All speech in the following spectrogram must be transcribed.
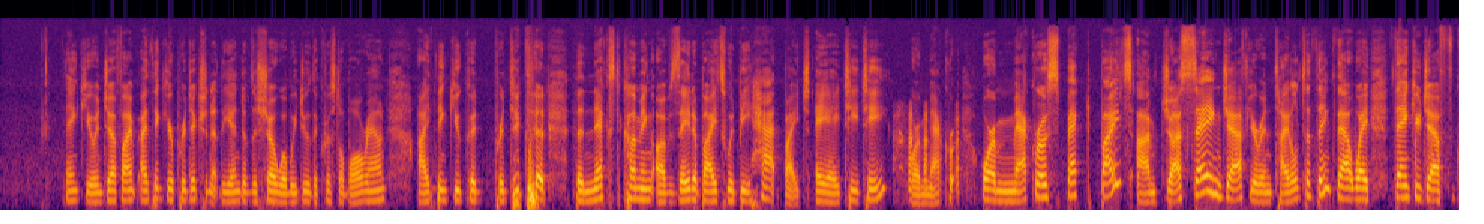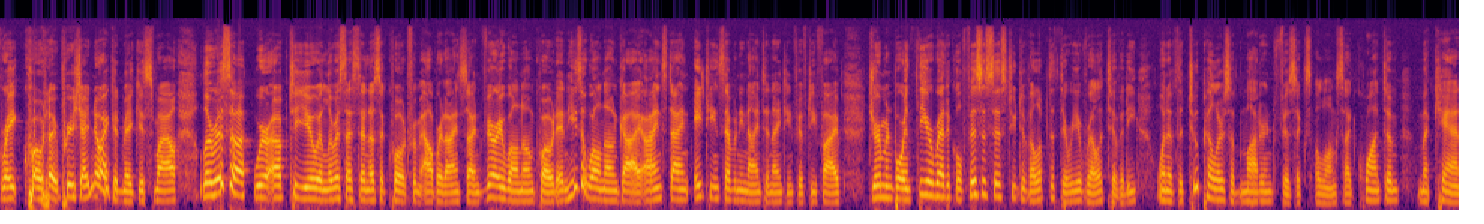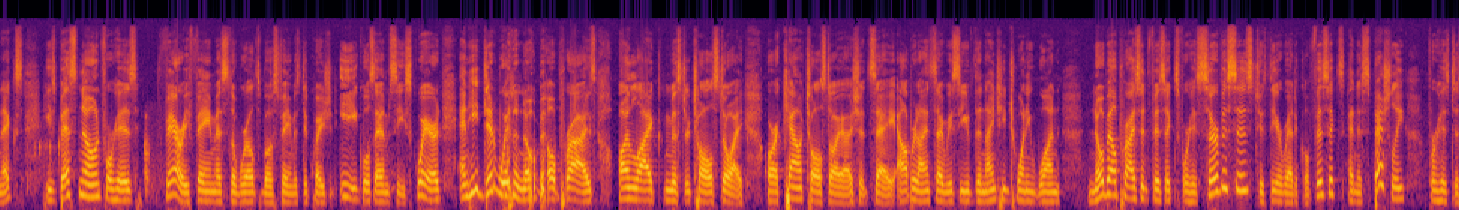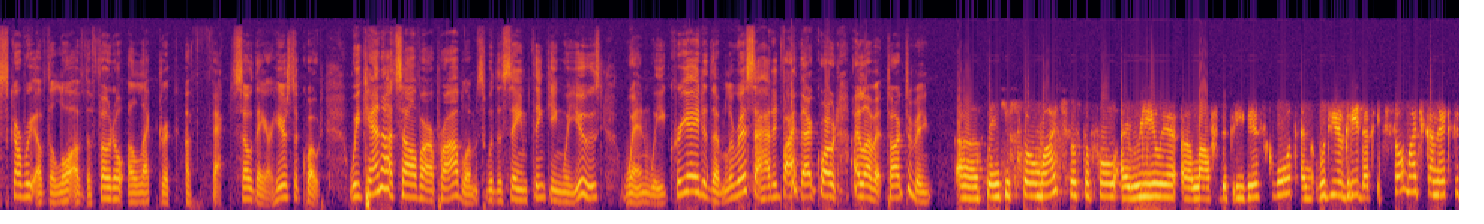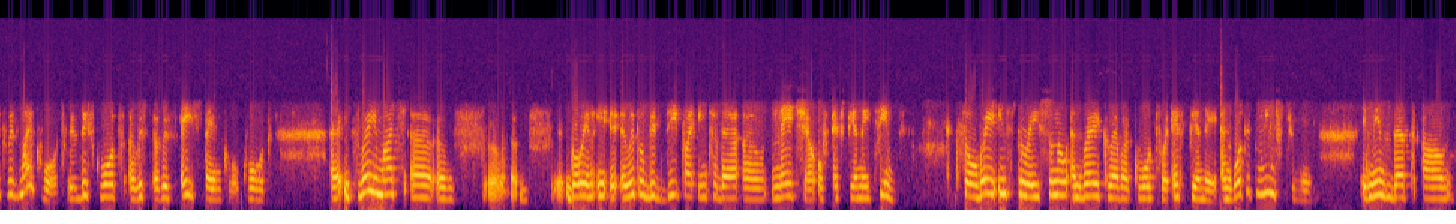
Thank you. And Jeff, I, I think your prediction at the end of the show when we do the crystal ball round, I think you could predict that the next coming of Zeta Bytes would be Hat Bytes, A A T T, or macro or macrospect bites. I'm just saying, Jeff, you're entitled to think that way. Thank you, Jeff. Great quote. I appreciate. I know I could make you smile. Larissa, we're up to you. And Larissa sent us a quote from Albert Einstein, very well-known quote, and he's a well-known guy. Einstein, 1879 to 1955, German-born theoretical physicist who developed the theory of relativity, one of the two pillars of modern physics alongside quantum mechanics. He's best known for his very famous, the world's most famous equation, E equals mc squared, and he did win a Nobel Prize, unlike Mr. Tolstoy, or Count Tolstoy, I should say. Albert Einstein received the 1921 Nobel Prize in Physics for his services to theoretical physics, and especially for his discovery of the law of the photoelectric effect. So there, here's the quote. We cannot solve our problems with the same thinking we used when we created them. Larissa, how did you find that quote? I love it. Talk to me. Uh, thank you so much. First of all, I really uh, love the previous quote, and would you agree that it's so much connected with my quote, with this quote, uh, with uh, with Einstein quote? Uh, it's very much uh, uh, going a little bit deeper into the nature of FP&A teams. So very inspirational and very clever quote for FP&A, and what it means to me. It means that. Um,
